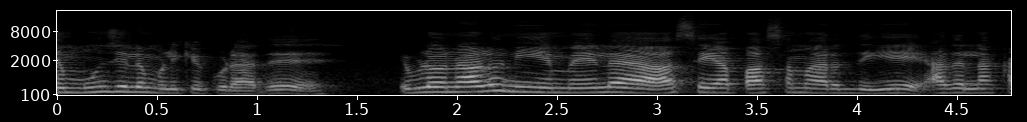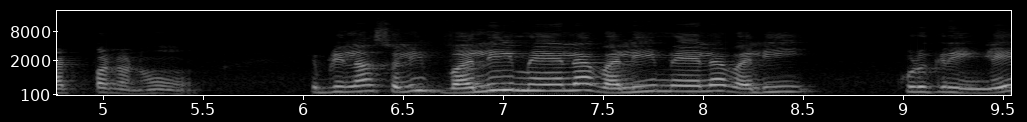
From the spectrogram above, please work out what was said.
என் மூஞ்சில முழிக்கக்கூடாது. இவ்வளோ நாளும் நீ என் மேலே ஆசையாக பாசமாக இருந்தியே அதெல்லாம் கட் பண்ணணும். இப்படிலாம் சொல்லி வலி மேலே வலி மேலே வலி கொடுக்குறீங்களே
